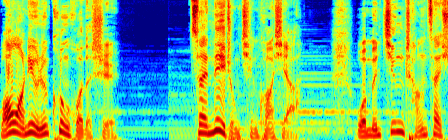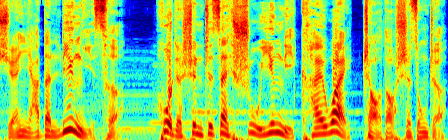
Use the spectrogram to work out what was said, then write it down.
往往令人困惑的是，在那种情况下，我们经常在悬崖的另一侧，或者甚至在数英里开外找到失踪者。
